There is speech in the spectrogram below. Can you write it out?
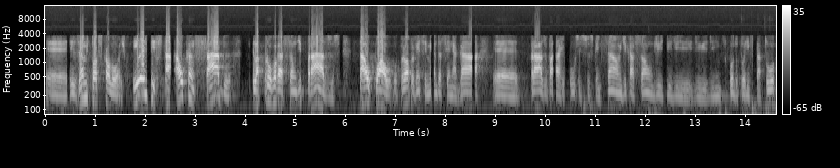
é, exame toxicológico, ele está alcançado pela prorrogação de prazos, tal qual o próprio vencimento da CNH, é, prazo para recurso de suspensão, indicação de, de, de, de, condutor infrator,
